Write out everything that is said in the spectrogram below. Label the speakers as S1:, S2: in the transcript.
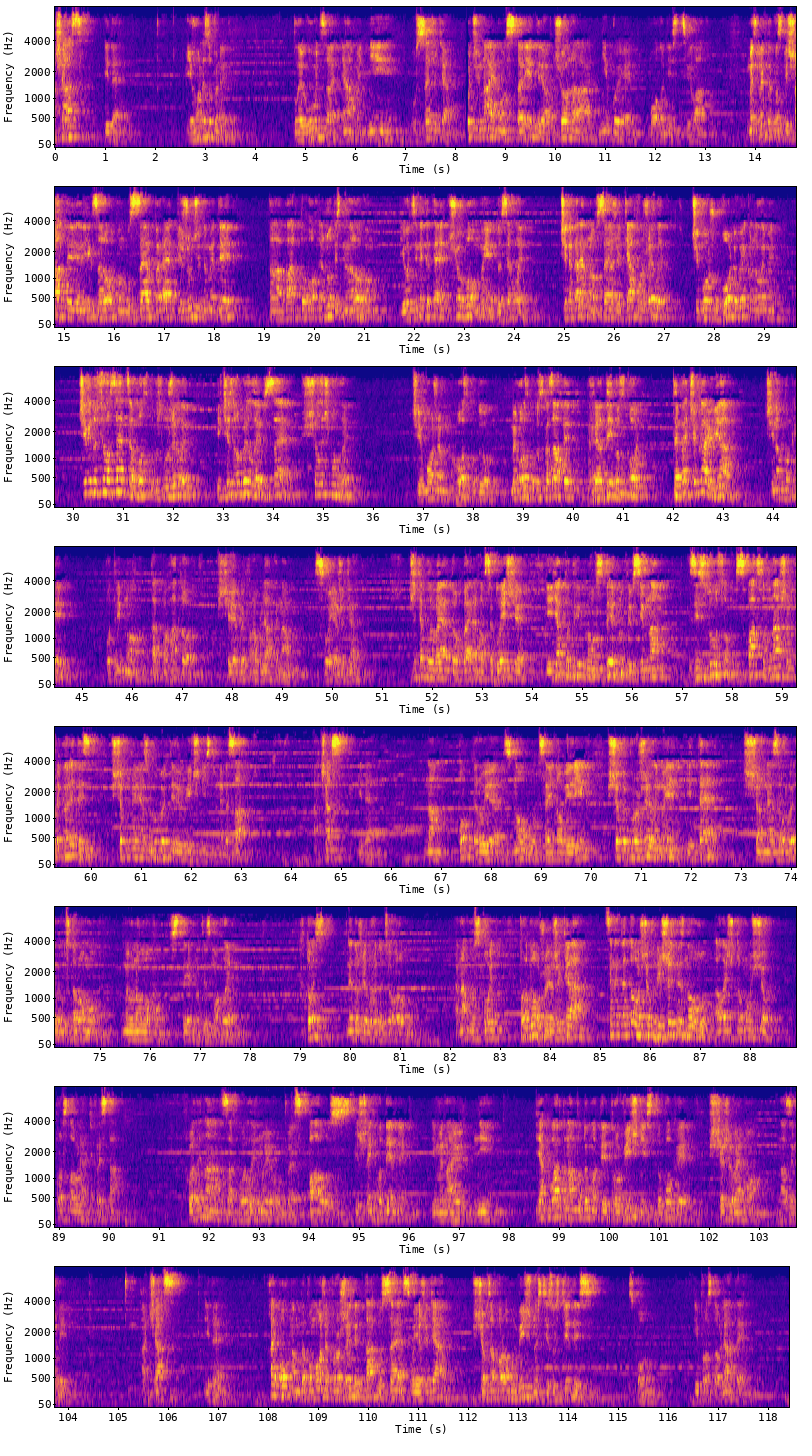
S1: А час іде. Його не зупинити. Пливуть за днями дні усе життя. Починаємо старіти, а вчора ніби молодість цвіла. Ми звикли поспішати рік за роком, усе вперед, біжучи до мети. Та варто оглянутись ненароком і оцінити те, чого ми досягли. Чи не даремно все життя прожили, чи Божу волю виконали ми, чи від усього серця Господу служили, і чи зробили все, що лиш могли? Чи можемо Господу, ми Господу сказати, гряди Господь, тебе чекаю я, чи навпаки, потрібно так багато ще виправляти нам своє життя. Життя пливе до берега все ближче, і як потрібно встигнути всім нам з Ісусом, Спасом нашим примиритись, щоб не згубити вічність в небесах. А час іде. Нам Бог дарує знову цей новий рік, щоби прожили ми і те, що не зробили у старому, ми у новому встигнути змогли. Хтось не дожив уже до цього року, а нам Господь продовжує життя. Це не для того, щоб грішити знову, але ж тому, щоб прославляти Христа. Хвилина за хвилиною, без пауз, спішить годинник і минають дні. Як варто нам подумати про вічність, допоки ще живемо на землі? А час іде. Хай Бог нам допоможе прожити так усе своє життя, щоб за порогом вічності зустрітись Богом і прославляти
